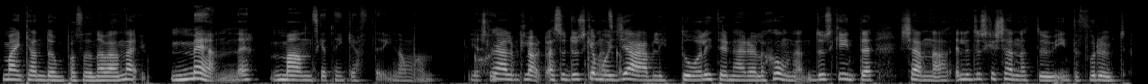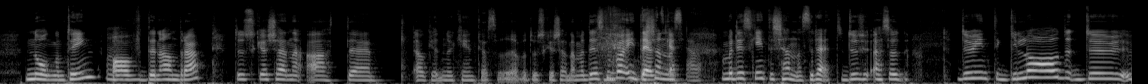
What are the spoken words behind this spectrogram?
man kan dumpa sina vänner. Men man ska tänka efter innan man gör slut. Självklart. Alltså du ska må jävligt dåligt i den här relationen. Du ska inte känna, eller du ska känna att du inte får ut någonting Mm. av den andra. Du ska känna att, eh, okej nu kan inte jag säga vad du ska känna men det ska bara inte kännas, men det ska inte kännas rätt. Du, alltså, du är inte glad, du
